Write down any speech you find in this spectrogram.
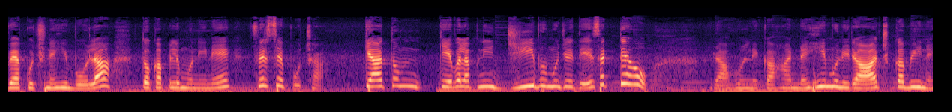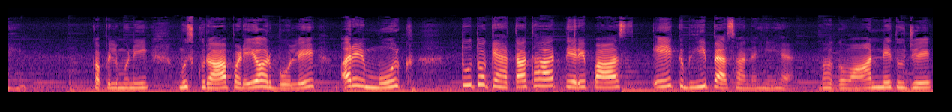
वह कुछ नहीं बोला तो कपिल मुनि ने फिर से पूछा क्या तुम केवल अपनी जीभ मुझे दे सकते हो? राहुल ने कहा, नहीं मुनिराज, कभी नहीं। कपिल मुनि मुस्कुरा पड़े और बोले, अरे मूर्ख, तू तो कहता था तेरे पास एक भी पैसा नहीं है। भगवान ने तुझे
